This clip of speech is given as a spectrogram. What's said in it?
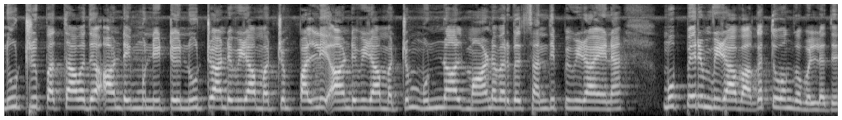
நூற்று பத்தாவது ஆண்டை முன்னிட்டு நூற்றாண்டு விழா மற்றும் பள்ளி ஆண்டு விழா மற்றும் முன்னாள் மாணவர்கள் சந்திப்பு விழா என முப்பெரும் விழாவாக துவங்க உள்ளது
